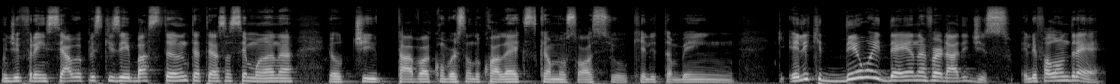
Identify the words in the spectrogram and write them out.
um diferencial. Eu pesquisei bastante até essa semana. Eu te, tava conversando com o Alex, que é o meu sócio, que ele também. Ele que deu a ideia, na verdade, disso. Ele falou, André,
